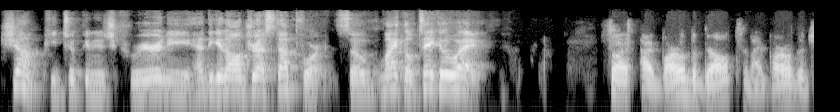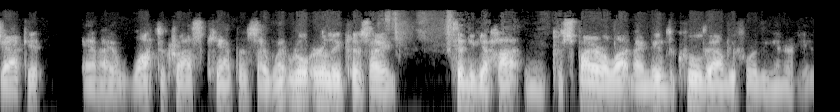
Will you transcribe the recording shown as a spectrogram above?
jump he took in his career, and he had to get all dressed up for it. So, Michael, take it away. So I, I borrowed the belt and I borrowed the jacket and I walked across campus. I went real early because I tend to get hot and perspire a lot, and I needed to cool down before the interview.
